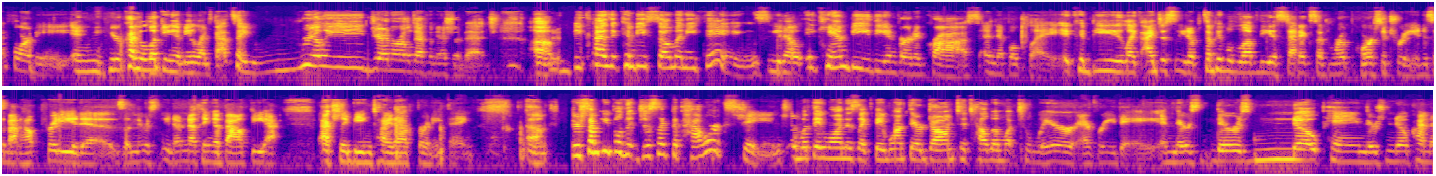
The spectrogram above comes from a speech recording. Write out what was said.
it for me and you're kind of looking at me like that's a really general definition bitch. Um, because it can be so many things you know it can be the inverted cross and nipple play. It could be like i just you know some people love the aesthetics of rope corsetry and it's about how pretty it is and there's you know nothing about the actually being tied up or anything. Um, there's some people that just like the power exchange and what they want is like they want their dom to tell them what to wear every day and there's there's no pain there's no kind of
